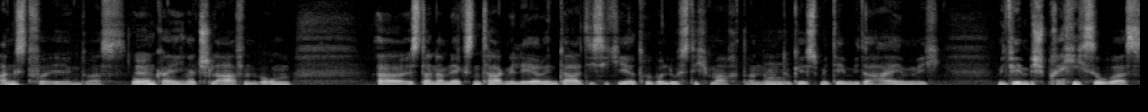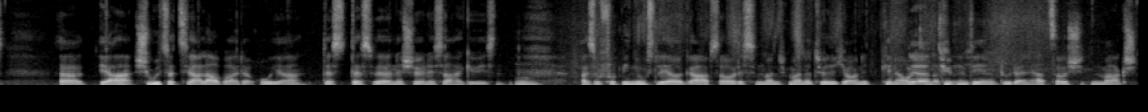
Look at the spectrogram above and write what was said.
Angst vor irgendwas? Warum Ja. kann ich nicht schlafen? Warum äh, ist dann am nächsten Tag eine Lehrerin da, die sich eher drüber lustig macht und, und Mhm. du gehst mit dem wieder heim? Ich, mit wem bespreche ich sowas? Äh, ja, Schulsozialarbeiter, oh ja, das, das wäre eine schöne Sache gewesen. Mhm. Also Verbindungslehrer gab es, aber das sind manchmal natürlich auch nicht genau Ja, die Typen, denen ja. du dein Herz ausschütten magst.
